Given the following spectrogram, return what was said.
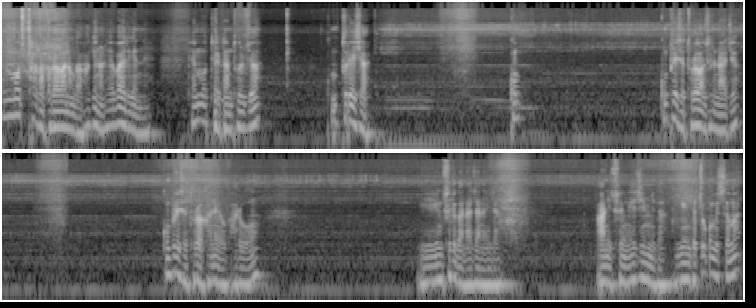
팬모터가 돌아가는가 확인을 해봐야 되겠네. 팬모터 일단 돌죠. 콤프레셔. 콤, 콤프레셔 돌아가는 소리 나죠? 콤프레셔 돌아가네요, 바로. 잉 소리가 나잖아요, 이제. 많이 조용해집니다. 이게 이제 조금 있으면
